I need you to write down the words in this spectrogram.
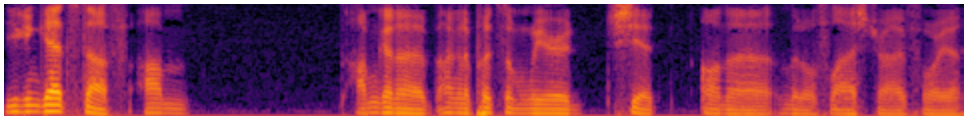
You can get stuff. Um, I'm gonna I'm gonna put some weird shit on a little flash drive for you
